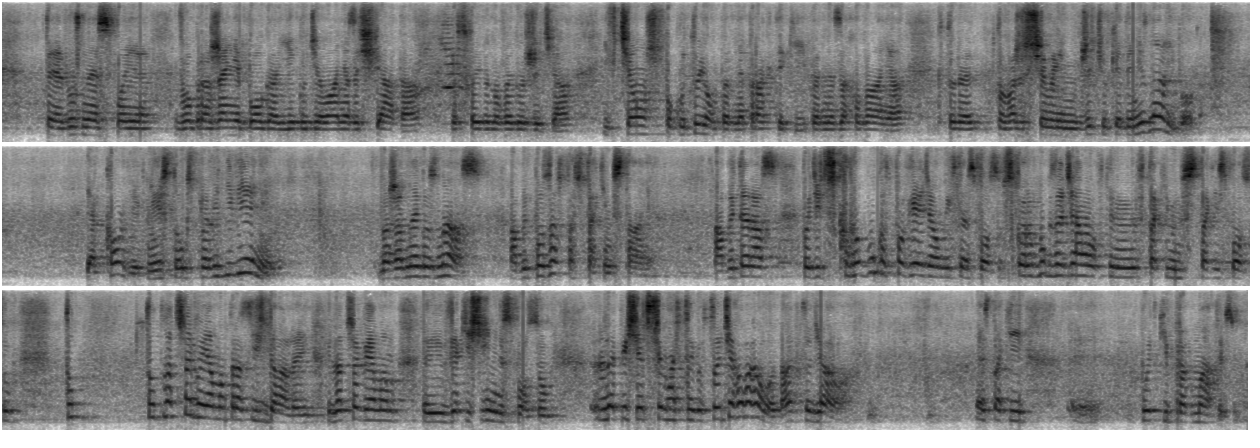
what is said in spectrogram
te różne swoje wyobrażenie Boga i Jego działania ze świata do swojego nowego życia i wciąż pokutują pewne praktyki i pewne zachowania, które towarzyszyły im w życiu, kiedy nie znali Boga. Jakkolwiek nie jest to usprawiedliwieniem dla żadnego z nas, aby pozostać w takim stanie. Aby teraz powiedzieć, skoro Bóg odpowiedział mi w ten sposób, skoro Bóg zadziałał w, tym, w, takim, w taki sposób, to to dlaczego ja mam teraz iść dalej? I dlaczego ja mam y, w jakiś inny sposób? Lepiej się trzymać tego, co działało, tak? Co działa. To jest taki y, płytki pragmatyzm.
